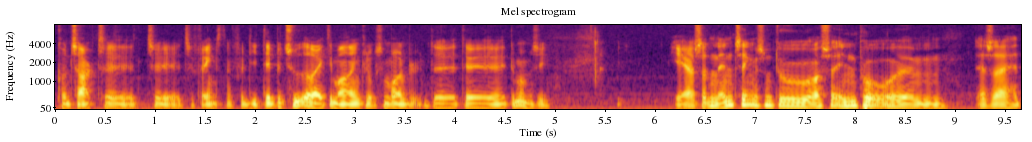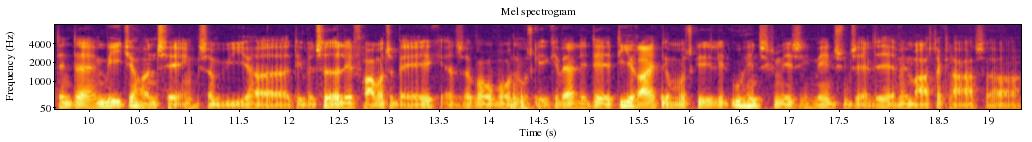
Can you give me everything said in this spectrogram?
kontakt til, til, til fansene, fordi det betyder rigtig meget i en klub som Brøndby. Det, det, det må man sige. Ja, og så den anden ting, som du også er inde på, øh, altså den der mediehåndtering, som vi har debatteret lidt frem og tilbage, ikke? Altså, hvor, hvor den måske kan være lidt øh, direkte og måske lidt uhensigtsmæssig med hensyn til alt det her med masterclass og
